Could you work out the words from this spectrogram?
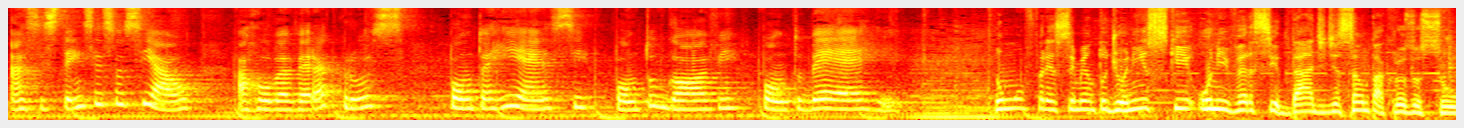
assistenciasocial@veracruz.rs.gov.br. Um oferecimento de Unisque, Universidade de Santa Cruz do Sul.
